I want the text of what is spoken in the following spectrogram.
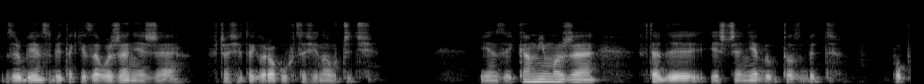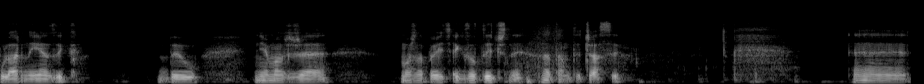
zrobiłem sobie takie założenie, że w czasie tego roku chcę się nauczyć języka, mimo że wtedy jeszcze nie był to zbyt popularny język. Był niemalże, można powiedzieć, egzotyczny na tamte czasy. E,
